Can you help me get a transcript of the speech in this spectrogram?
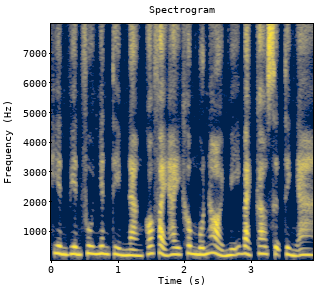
hiên viên phu nhân tìm nàng có phải hay không muốn hỏi Mỹ Bạch Cao sự tình a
